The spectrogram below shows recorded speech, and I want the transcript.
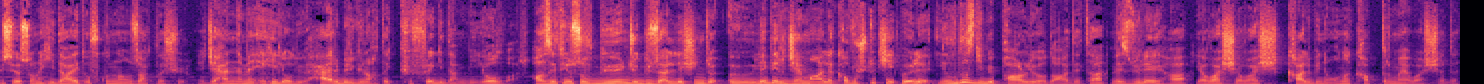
Bir süre sonra hidayet ufkundan uzaklaşıyor. E, cehenneme ehil oluyor. Her bir günahta küfre giden bir yol var. Hazreti Yusuf büyüyünce, güzelleşince öyle bir cemale kavuştu ki böyle yıldız gibi parlıyordu adeta ve Züleyha yavaş yavaş kalbini ona kaptırmaya başladı.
